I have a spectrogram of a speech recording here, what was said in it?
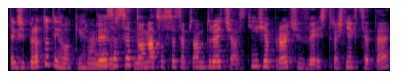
Takže proto ty holky hrají To je zase to, na co se zeptám v druhé části, že proč vy strašně chcete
